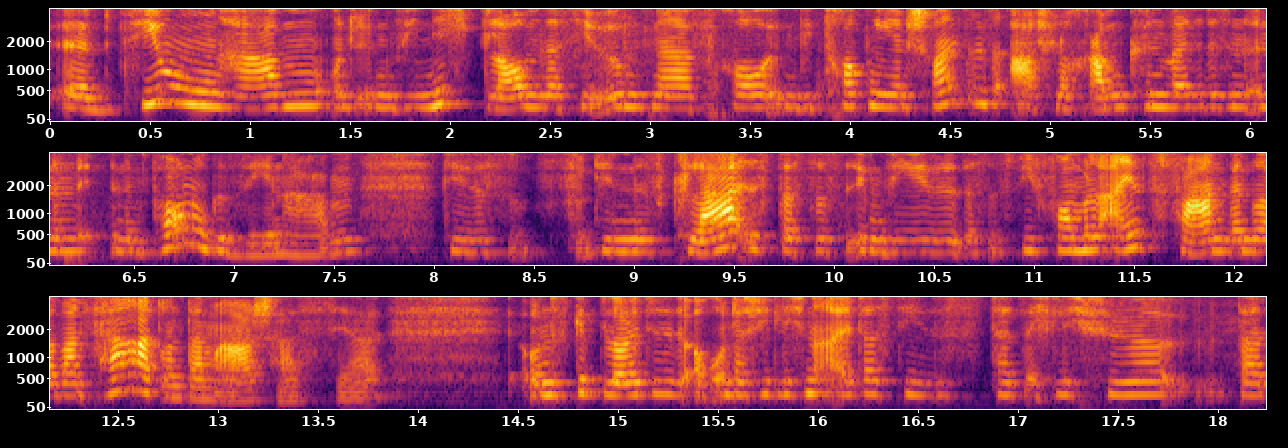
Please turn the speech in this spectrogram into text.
äh, Beziehungen haben und irgendwie nicht glauben, dass sie irgendeiner Frau irgendwie trocken ihren Schwanz ins Arschloch rammen können, weil sie das in, in, einem, in einem Porno gesehen haben. Dieses, denen es klar ist, dass das irgendwie, das ist wie Formel 1 fahren, wenn du aber ein Fahrrad unterm Arsch hast, ja. Und es gibt Leute auch unterschiedlichen Alters, die das tatsächlich für, da,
